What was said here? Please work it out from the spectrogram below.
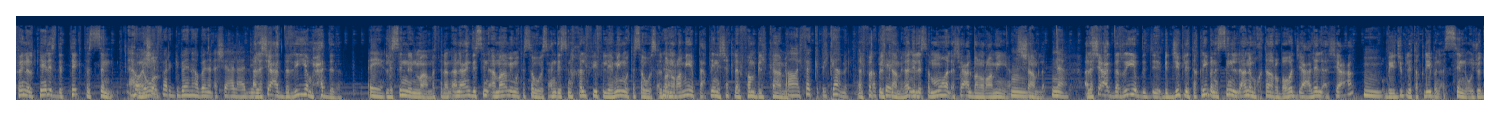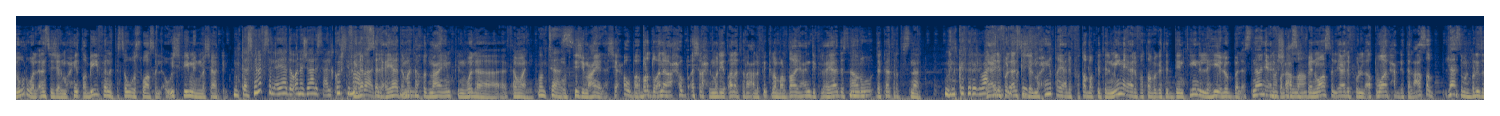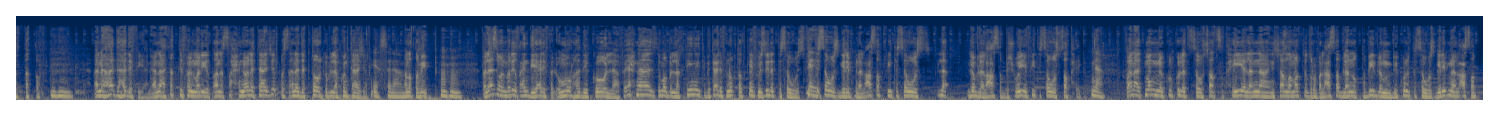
فين ال caries detect السن. هو إيش الفرق بينها وبين الأشعة العادية؟ الأشعة الذرية محددة. إيه. لسن ما مثلا أنا عندي سن أمامي متسوس عندي سن خلفي في اليمين متسوس. البانورامية بتعطيني شكل الفم بالكامل. آه الفك بالكامل. الفك أوكي. بالكامل. هذه. اللي يسموها الأشعة البانورامية مم. الشاملة. نعم. الأشعة الذرية بت- بتجيب لي تقريبا السن اللي أنا مختاره بوجه عليه الأشعة مم. وبيجيب لي تقريبا السن وجذور والأنسجة المحيطة به فين التسوس واصل أو إيش فيه من مشاكل. ممتاز. في نفس العيادة وأنا جالس على الكرسي في ما نفس أبادر. العيادة ما مم. تاخذ معي يمكن ولا ثواني. ممتاز. وبتيجي معي الأشعة وبرضه أنا أحب أشرح المريض. أنا ترى على فكرة مرضاي عندي في العيادة صاروا دكاترة اسنان من كثر الوعي. يعرفوا الأنسجة المحيطة يعرفوا طبقة المينا يعرفوا طبقة الدنتين اللي هي لب الأسنان يعرفوا. العصب فين واصل يعرفوا الأطوال حقه العصب. لازم المريض يتثقف. أنا هذا هدفي يعني. أنا أثقف المريض. أنا صح إنه أنا تاجر بس أنا دكتور قبل لا أكون تاجر. يا سلام. أنا طبيب. فلازم المريض عندي يعرف الأمور هذه كلها. فإحنا زي ما بلغتيني تبي تعرف نقطة كيف يزيل التسوس. في أي. تسوس قريب من العصب في تسوس لا قبل العصب بشوية في تسوس سطحي. نعم. فأنا أتمنى انه يكون كل التسوسات سطحية لأنها إن شاء الله ما بتضرب العصب لأنه الطبيب لما بيكون التسوس قريب من العصب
